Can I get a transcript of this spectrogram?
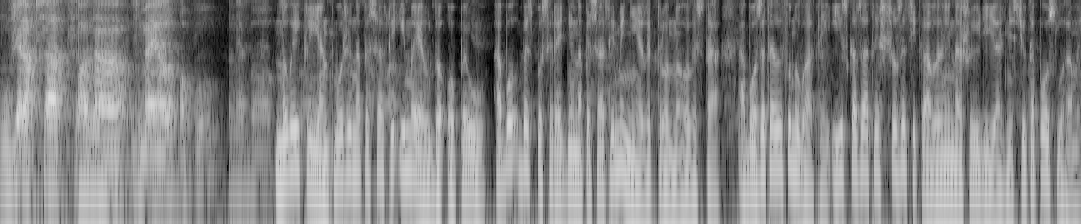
může napsat uh, na e-mail OPU nebo Новий клієнт може написати імейл до ОПУ або безпосередньо написати мені електронного листа, або зателефонувати і сказати, що зацікавлений нашою діяльністю та послугами.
